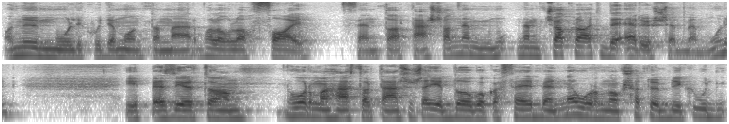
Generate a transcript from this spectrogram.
a nőm múlik, ugye mondtam már, valahol a faj fenntartása, nem, nem csak rajta, de erősebben múlik. Épp ezért a hormonháztartás és egyéb dolgok a fejben, neuronok, stb. úgy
